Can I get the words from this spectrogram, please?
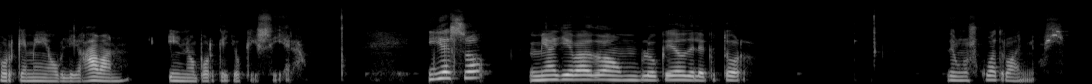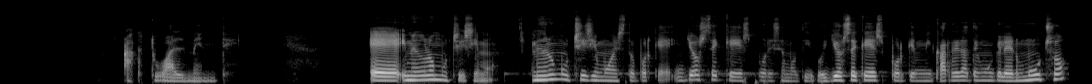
porque me obligaban y no porque yo quisiera. Y eso me ha llevado a un bloqueo de lector de unos cuatro años actualmente. Eh, y me duele muchísimo. Me duele muchísimo esto porque yo sé que es por ese motivo. Yo sé que es porque en mi carrera tengo que leer mucho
